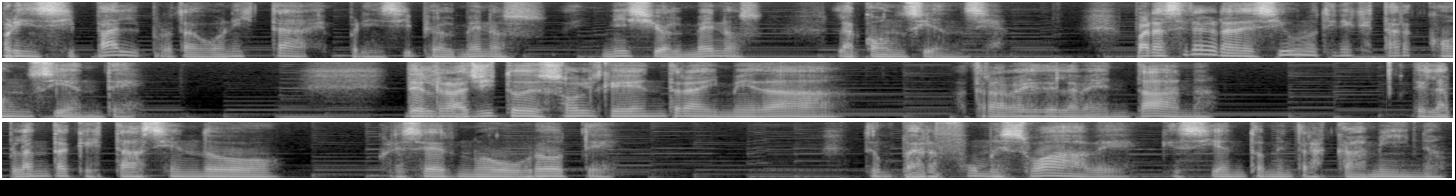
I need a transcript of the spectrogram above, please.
principal protagonista, en principio al menos, inicio al menos, la conciencia. Para ser agradecido uno tiene que estar consciente del rayito de sol que entra y me da a través de la ventana, de la planta que está haciendo crecer un nuevo brote, de un perfume suave que siento mientras camino,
